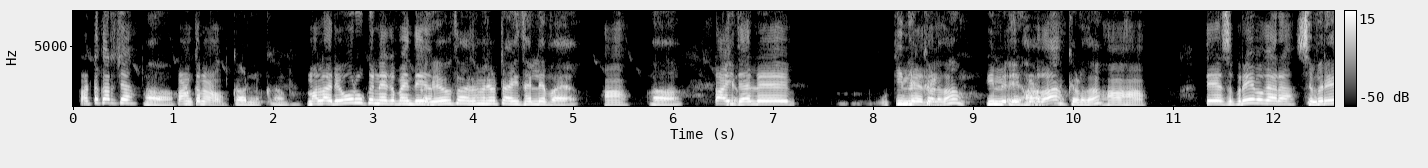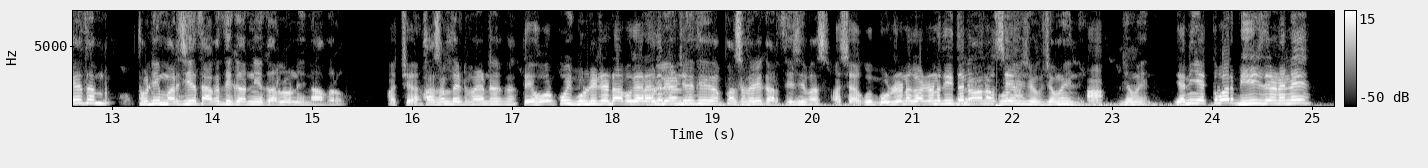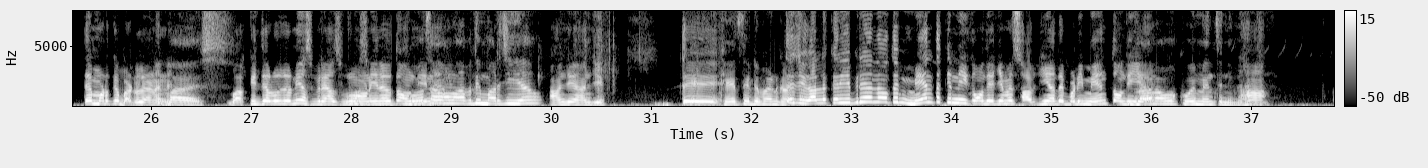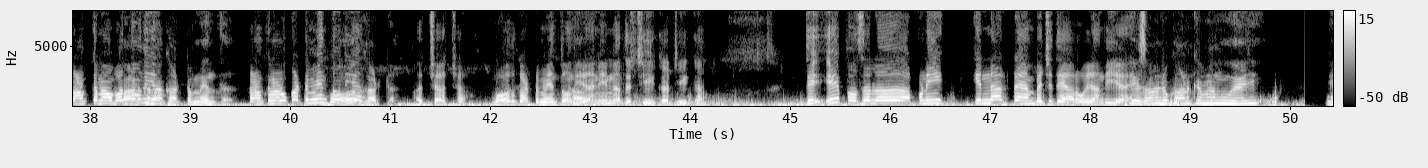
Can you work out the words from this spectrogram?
ਘੱਟ ਖਰਚਾ? ਹਾਂ। ਕਣਕ ਨਾਲੋਂ? ਕਣਕ ਮੰਨ ਲਾ ਰਿਓ ਰੂ ਕਿੰਨੇ ਕ ਪੈਂਦੇ ਆ? ਰੇਵ ਤਾਂ ਮੇਰੇ ਢਾਈ ਥੱਲੇ ਪਾਇਆ। ਹਾਂ। ਹਾਂ। ਢਾਈ ਥੈਲੇ ਕਿੱਲੇ ਦੇ? ਏਕੜ ਦਾ। ਕਿੱਲੇ ਏਕੜ ਹਾਂ, ਦਾ? ਏਕੜ ਦਾ। ਹਾਂ ਹਾਂ। ਤੇ ਸਪਰੇਅ ਵਗੈਰਾ? ਸਪਰੇ ਤਾਂ ਤੁਹਾਡੀ ਮਰਜ਼ੀ ਹੈ ਤਾਕਤ ਦੀ ਕਰਨੀ ਹੈ, ਕਰ ਲਓ ਨਹੀਂ ਨਾ ਕਰੋ। ਅੱਛਾ। ਫਸਲ ਤੇ ਡਿਪੈਂਡ ਤੇ ਹੋਰ ਕੋਈ ਗੁੱਲੀ ਡੰਡਾ ਵਗੈਰਾ ਗੁੱਲੇ? ਅੰਡੇ ਦੀ ਆਪਾਂ ਸਪਰੇ ਕਰਤੀ ਸੀ ਬਸ। ਅੱਛਾ ਕੋਈ ਗੋਲਡਨ ਗਾਰਡਨ ਦੀ ਤਾਂ ਨਾ ਨਾ ਕੋਈ? ਜਮੇ ਨਹੀਂ ਹਾਂ। ਜਮੇ ਯਾਨੀ ਇੱਕ ਵਾਰ ਬੀਜ ਦੇਣੇ ਨੇ ਤੇ ਮੁੜ ਕੇ ਵੱਢ ਲੈਣੇ ਨੇ। ਬਸ। ਬਾਕੀ ਚਲੋ ਜਿਹੜੀਆਂ ਸਪਰੇਆਂ ਸਪਰੂਆਂ ਆਉਣੀਆਂ ਨੇ ਉਹ ਤਾਂ ਉਹ ਹੁੰਦੀਆਂ ਤਾਂ ਨੇ। ਹੁਣ ਆਪਦੀ ਮਰਜ਼ੀ ਆ। ਹਾਂਜੀ ਹਾਂਜੀ। ਤੇ ਖੇਤ ਤੇ ਡਿਪੈਂਡ ਤੇ ਕਰਦਾ ਜੇ ਗੱਲ ਕਰੀਏ ਵੀਰੇ ਨਾ ਤੇ ਮਿਹਨਤ ਕਿੰਨੀ ਕੁ ਆਉਂਦੀ ਹੈ? ਜਿਵੇਂ ਸਬਜ਼ੀਆਂ ਤੇ ਬੜੀ ਮਿਹਨਤ ਆਉਂਦੀ ਨਾ ਆ। ਨਾ ਉਹ ਕੋਈ ਮਿਹਨਤ ਨਹੀਂ ਵੀਰੇ। ਹਾਂ ਕਣਕ ਨਾਲ ਵੱਧ ਕਣਕ ਆ? ਨਾਲ ਘੱਟ ਮਿਹਨਤ। ਕਣਕ ਨਾਲੋਂ ਘੱਟ ਮਿਹਨਤ ਆਉਂਦੀ ਬਹੁਤ ਆ? ਘੱਟ। ਅੱਛਾ ਅੱਛਾ। ਬਹੁਤ ਘੱਟ ਮਿਹਨਤ ਆਉਂਦੀ ਆ ਨਹੀਂ ਇਹਨਾਂ ਤੇ। ਠੀਕ ਆ ਠੀਕ ਆ। ਤੇ ਇਹ ਫਸਲ ਆਪਣੀ ਕਿੰਨਾ ਟਾਈਮ ਵਿੱਚ ਤਿਆਰ ਹੋ ਜਾਂਦੀ ਆ ਇਹ? ਇਹ ਸਮਝ ਲਓ ਕਣਕ ਵਾਂਗੂ ਹੈ ਜੀ।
